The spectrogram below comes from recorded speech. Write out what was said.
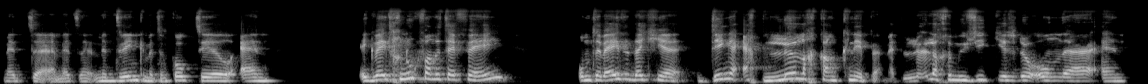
met, uh, met, uh, met drinken, met een cocktail. En ik weet genoeg van de tv om te weten dat je dingen echt lullig kan knippen. Met lullige muziekjes eronder en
